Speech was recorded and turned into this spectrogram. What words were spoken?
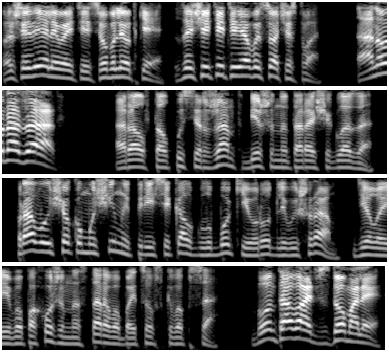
«Пошевеливайтесь, ублюдки! Защитите ее высочество! А ну назад!» — орал в толпу сержант, бешено тараща глаза. Правую щеку мужчины пересекал глубокий уродливый шрам, делая его похожим на старого бойцовского пса. «Бунтовать вздумали!»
